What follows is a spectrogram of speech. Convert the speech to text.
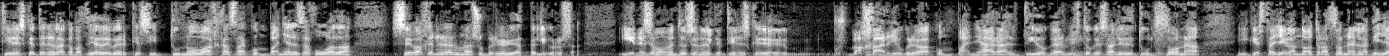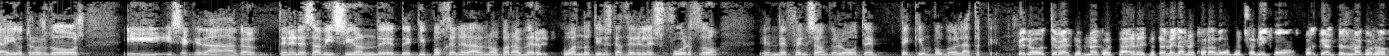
tienes que tener la capacidad de ver que si tú no bajas a acompañar esa jugada, se va a generar una superioridad peligrosa. Y en ese momento es en el que tienes que pues, bajar, yo creo, acompañar al tío que has visto que sale de tu zona y que está llegando a otra zona en la que ya hay otros dos y, y se queda, claro, tener esa visión de, de equipo general, ¿no? Para ver cuándo tienes que hacer el esfuerzo en defensa, aunque luego te peque un poco el ataque. Pero te voy a decir una cosa, en eso también ha mejorado mucho Nico, porque antes me acuerdo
